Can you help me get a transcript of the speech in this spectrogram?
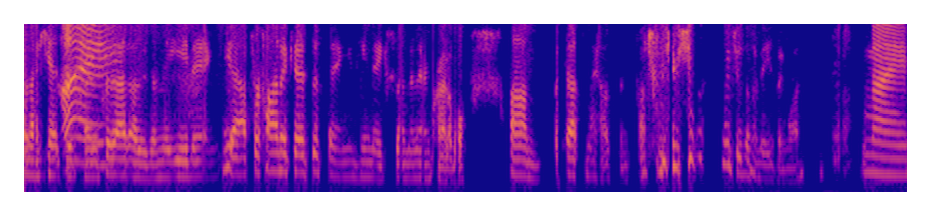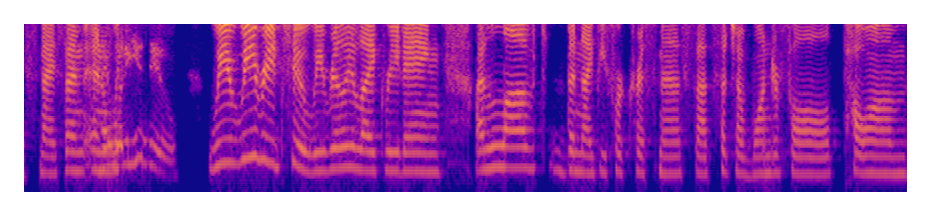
But I can't take credit for that other than the eating. Yeah, for Hanukkah it's a thing, and he makes them, and they're incredible. Um, but that's my husband's contribution, which is an amazing one. Nice, nice. And and, and what we, do you do? We we read too. We really like reading. I loved The Night Before Christmas. That's such a wonderful poem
